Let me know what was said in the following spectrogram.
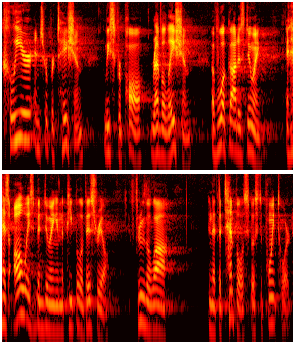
clear interpretation, at least for Paul, revelation of what God is doing and has always been doing in the people of Israel through the law and that the temple is supposed to point toward?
